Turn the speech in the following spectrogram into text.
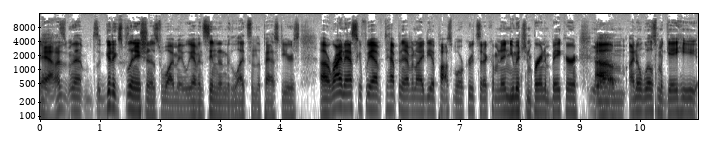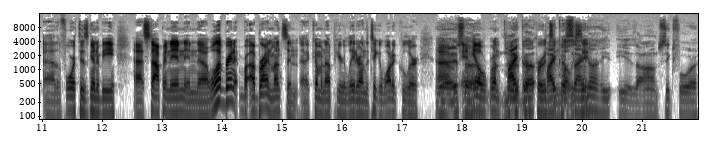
yeah, that's, that's, a good explanation as to why maybe we haven't seen it under the lights in the past years. Uh, Ryan asked if we have happen to have an idea of possible recruits that are coming in. You mentioned Brandon Baker. Yeah. Um, I know Willis McGahee, uh, the fourth, is going to be uh, stopping in, and uh, we'll have Brandon, uh, Brian Munson uh, coming up here later on the Ticket Water Cooler, um, yeah, and he'll run through Micah, the recruits Micah and what Sainer, we see. He, he is um, 6'4",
